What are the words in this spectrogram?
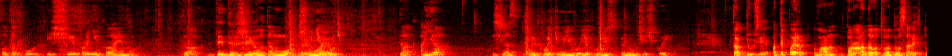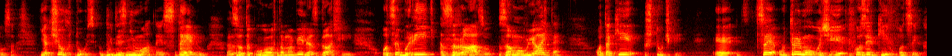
отаку іще проникаємо. Так, ти держи отамо що-небудь. Так, а я зараз прихватю його якоюсь ручечкою. Так, друзі, а тепер вам порада от Вадоса Рехтоса. Якщо хтось буде знімати стелю з отакого автомобіля з дачі, оце беріть зразу, замовляйте отакі штучки. Е, Це утримувачі козирків оцих.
